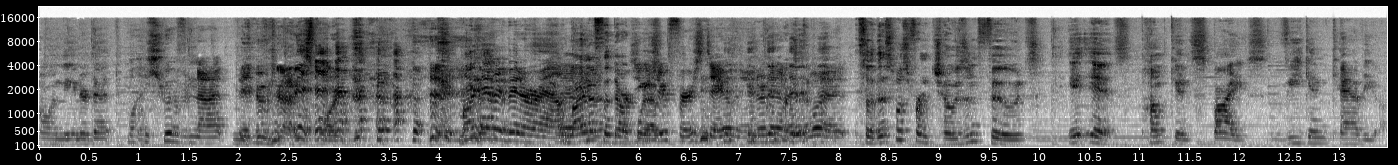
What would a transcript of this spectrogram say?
on the internet. Well, you have not been. You've not explored. You haven't been around. minus the dark Did you use your first day on the internet or what? So this was from Chosen Foods. It is pumpkin spice vegan caviar.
